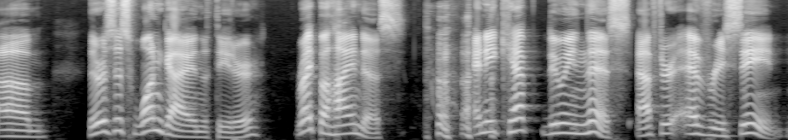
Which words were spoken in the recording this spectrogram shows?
Um, there was this one guy in the theater right behind us, and he kept doing this after every scene.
